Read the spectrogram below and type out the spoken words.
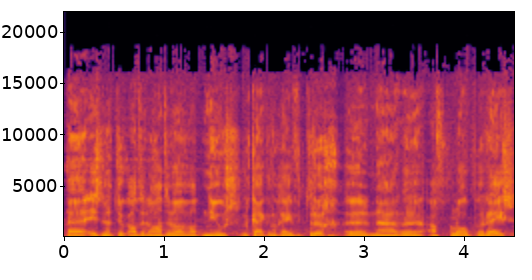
eh, is natuurlijk altijd nog altijd wel wat nieuws. We kijken nog even terug eh, naar de afgelopen race.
